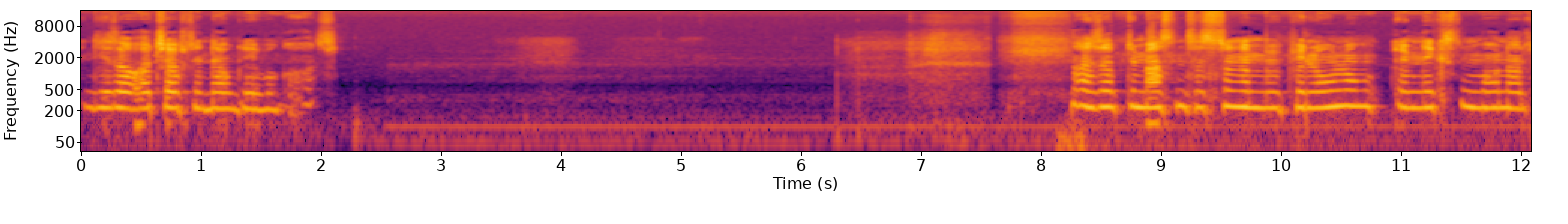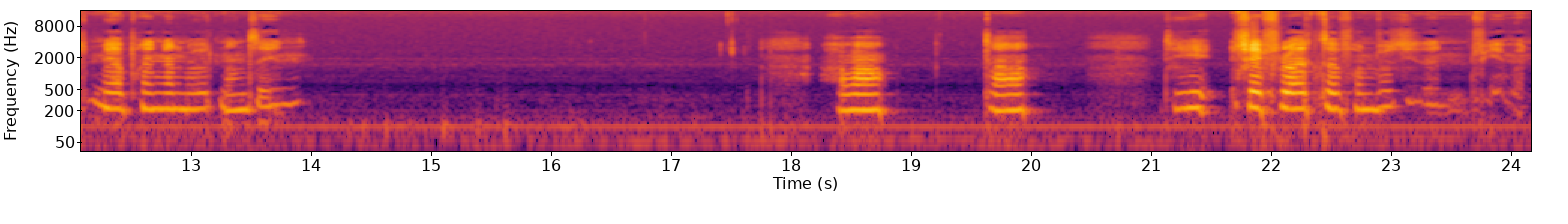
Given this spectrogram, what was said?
in dieser Ortschaft in der Umgebung aus. Also ob die Massentestungen mit Belohnung im nächsten Monat mehr bringen würden, man sehen. Aber da die Chefleute von verschiedenen Firmen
